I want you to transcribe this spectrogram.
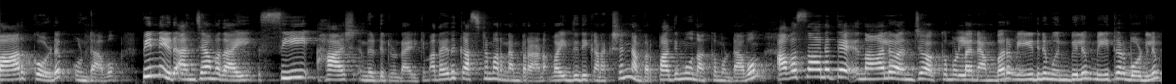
ബാർകോഡ് ഉണ്ടാവും. പിന്നീട് അഞ്ചാമതായി സി ഹാഷ് എന്നിട്ടിട്ടുണ്ടായിരിക്കും. അതായത് കസ്റ്റമർ നമ്പറാണ് വൈദ്യുതി കണക്ഷൻ നമ്പർ പതിമൂന്ന് അക്കം ഉണ്ടാവും. അവസാനത്തെ നാലോ അഞ്ചോ അക്കമുള്ള നമ്പർ വീടിന് മുൻപിലും മീറ്റർ ബോർഡിലും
